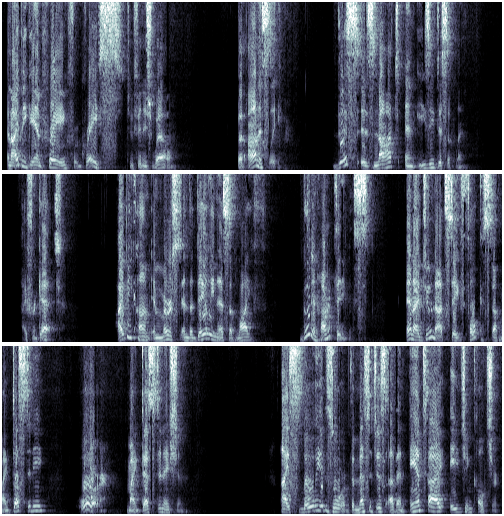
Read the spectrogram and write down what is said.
and I began praying for grace to finish well. But honestly, this is not an easy discipline. I forget. I become immersed in the dailiness of life good and hard things, and I do not stay focused on my destiny or my destination. I slowly absorb the messages of an anti aging culture.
